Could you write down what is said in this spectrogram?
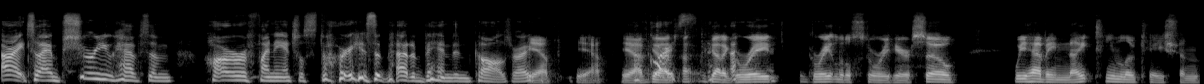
All right. So I'm sure you have some horror financial stories about abandoned calls, right? Yeah, yeah, yeah. Of I've course. got I've got a great great little story here. So we have a 19 location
